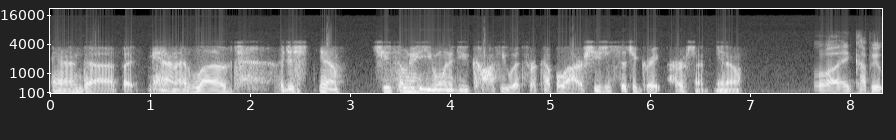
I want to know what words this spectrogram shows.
And uh, but man, I loved. I just you know she's somebody you'd want to do coffee with for a couple hours. She's just such a great person, you know. Well, and coffee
